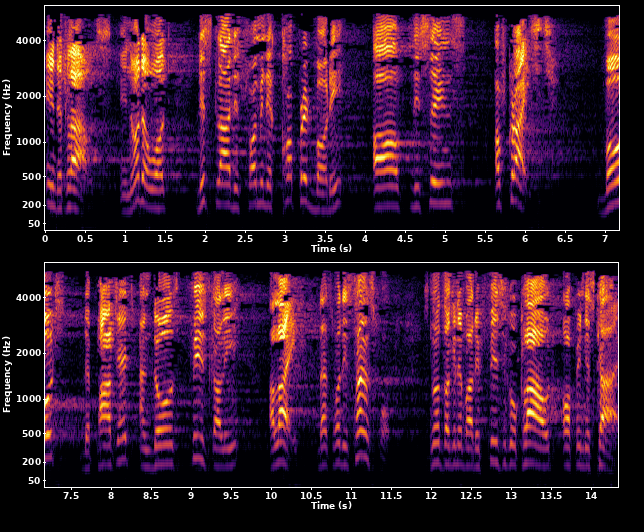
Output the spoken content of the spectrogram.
in the clouds. In other words, this cloud is forming a corporate body of the saints of Christ. Both departed and those physically alive. That's what it stands for. It's not talking about a physical cloud up in the sky.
